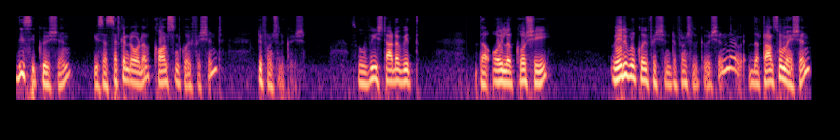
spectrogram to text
This equation is a second order constant coefficient differential equation. So, we started with the Euler Cauchy variable coefficient differential equation the transformation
